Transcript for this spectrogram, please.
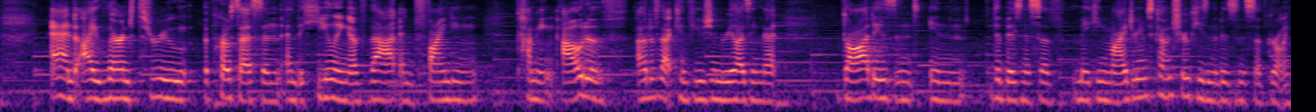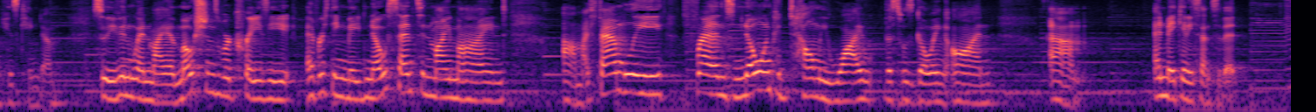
And I learned through the process and, and the healing of that, and finding coming out of out of that confusion, realizing that God isn't in the business of making my dreams come true. He's in the business of growing his kingdom. So even when my emotions were crazy, everything made no sense in my mind, uh, my family, friends, no one could tell me why this was going on um, and make any sense of it.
